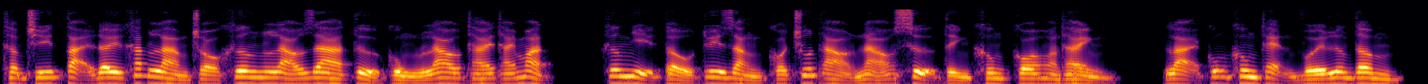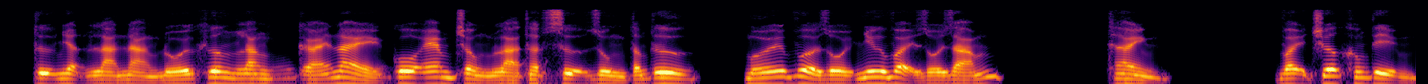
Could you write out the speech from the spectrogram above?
Thậm chí tại đây khắc làm cho Khương lão gia tử cùng lao thái thái mặt, Khương nhị tẩu tuy rằng có chút ảo não sự tình không có hoàn thành, lại cũng không thẹn với lương tâm, tự nhận là nàng đối Khương Lăng cái này cô em chồng là thật sự dùng tâm tư, mới vừa rồi như vậy rồi dám. Thành. Vậy trước không tìm.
